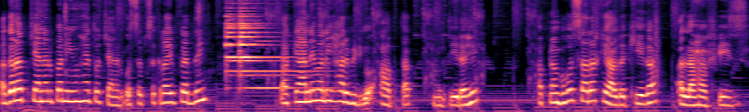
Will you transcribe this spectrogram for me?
अगर आप चैनल पर न्यू हैं तो चैनल को सब्सक्राइब कर दें। ताकि आने वाली हर वीडियो आप तक पहुँचती रहे। अपना बहुत सारा ख्याल रखिएगा। अल्लाह हाफिज़।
